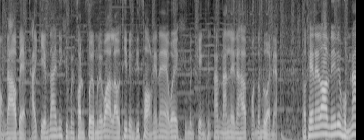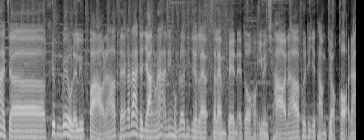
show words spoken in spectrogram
2 ดาวแบกท้ายเกมได้นี่คือมันคอนเฟิร์มเลยว่าเราที่ 1 ที่ 2 แน่ๆเว้ยคือมันเก่งถึงขั้นนั้นเลยนะครับของตำรวจเนี่ย โอเคในรอบนี้นี่ผมน่าจะขึ้นเวลเลยหรือเปล่านะครับ แต่ก็น่าจะยังนะ อันนี้ผมเลือกที่จะสแลมเป็นไอตัวของอีเวนชาวนะครับ เพื่อที่จะทำเจาะเกาะนะ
